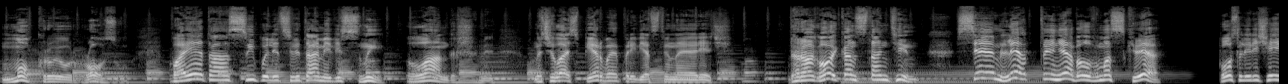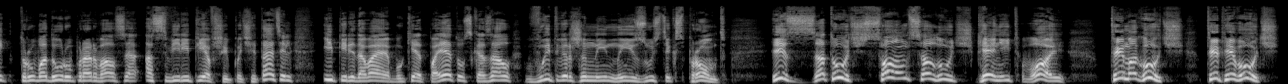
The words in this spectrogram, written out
мокрую розу. Поэта осыпали цветами весны, ландышами. Началась первая приветственная речь. «Дорогой Константин, семь лет ты не был в Москве!» После речей к Трубадуру прорвался освирепевший почитатель и, передавая букет поэту, сказал вытверженный наизусть экспромт «Из-за туч солнца луч, гений твой! Ты могуч, ты певуч,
